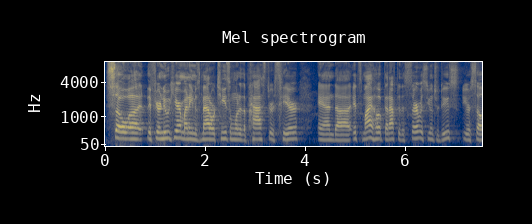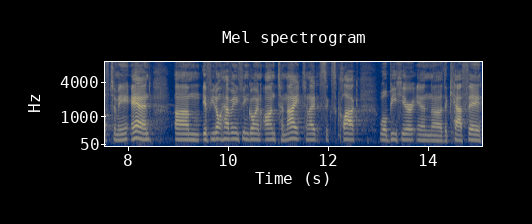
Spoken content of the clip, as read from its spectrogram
So, uh, if you're new here, my name is Matt Ortiz. I'm one of the pastors here. And uh, it's my hope that after the service, you introduce yourself to me. And um, if you don't have anything going on tonight, tonight at 6 o'clock, we'll be here in uh, the cafe.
